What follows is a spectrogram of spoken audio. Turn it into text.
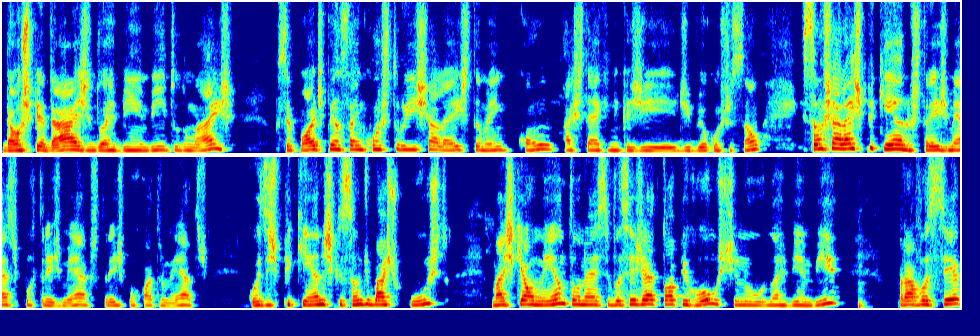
da hospedagem, do Airbnb e tudo mais, você pode pensar em construir chalés também com as técnicas de, de bioconstrução. São chalés pequenos, 3 metros por 3 metros, 3 por 4 metros, coisas pequenas que são de baixo custo mas que aumentam, né? Se você já é top host no, no Airbnb, para você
